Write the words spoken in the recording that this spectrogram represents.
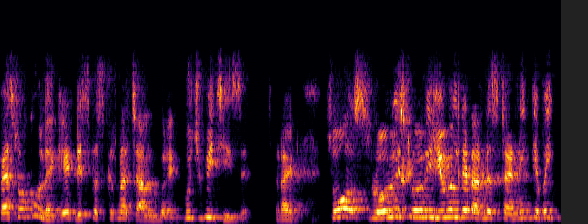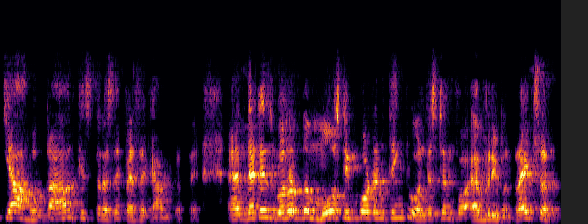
पैसों को लेके डिस्कस करना चालू करें कुछ भी चीज़ है right so slowly slowly you will get understanding कि भाई क्या होता है और किस तरह से पैसे काम करते हैं। And that is one of the most important thing to understand for every right sir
